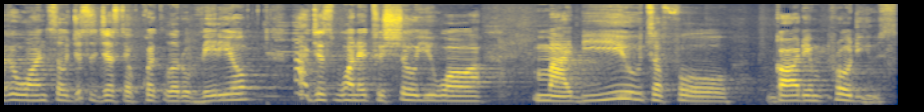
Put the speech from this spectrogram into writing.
everyone so this is just a quick little video i just wanted to show you all my beautiful garden produce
